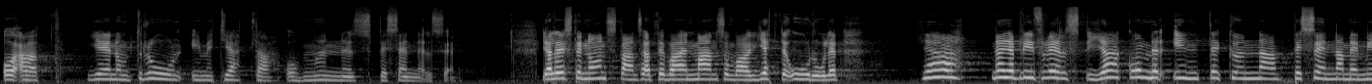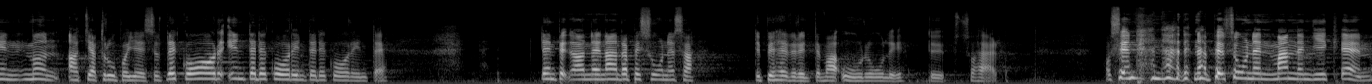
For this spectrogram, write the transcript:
och att genom tron i mitt hjärta och munnens bekännelse. Jag läste någonstans att det var en man som var jätteorolig. Ja, när jag blir frälst, jag kommer inte kunna bekänna med min mun att jag tror på Jesus. Det går inte, det går inte, det går inte. Den, den andra personen sa, du behöver inte vara orolig, typ så här. Och sen när den här personen, mannen gick hem,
